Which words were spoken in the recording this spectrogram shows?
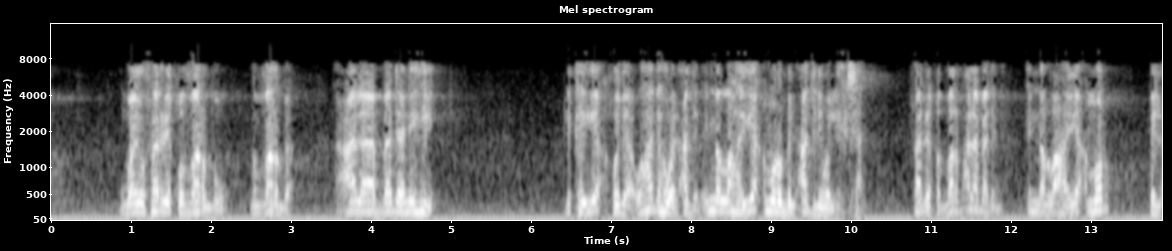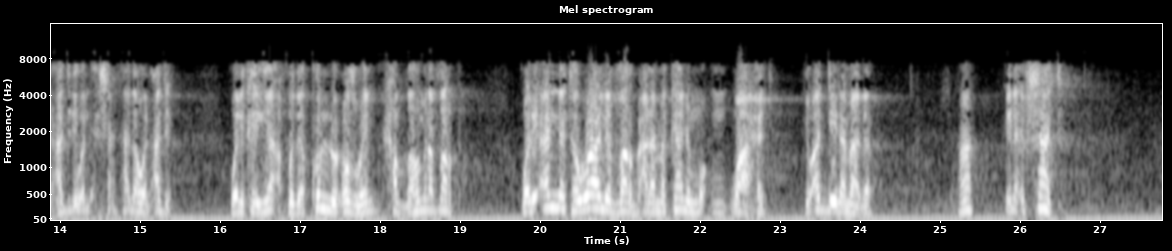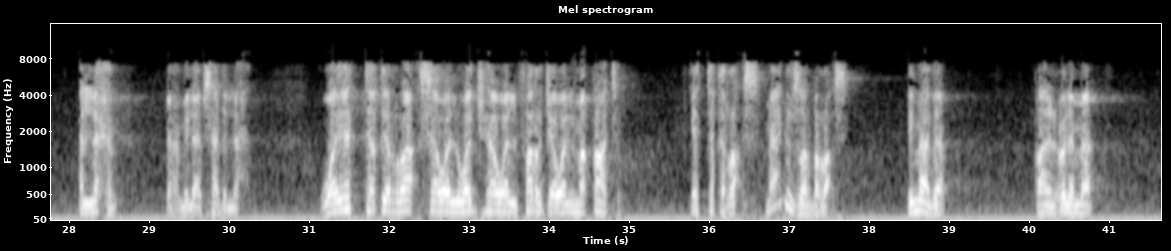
ويفرق الضرب الضرب على بدنه. لكي يأخذ وهذا هو العدل. إن الله يأمر بالعدل والإحسان. فرق الضرب على بدنه. إن الله يأمر بالعدل والإحسان. هذا هو العدل. ولكي يأخذ كل عضو حظه من الضرب. ولأن توالي الضرب على مكان واحد يؤدي إلى ماذا؟ ها؟ إلى إفساد اللحم. يعني إلى إفساد اللحم. ويتقي الرأس والوجه والفرج والمقاتل. يتقي الرأس. ما يجوز ضرب الرأس. لماذا؟ قال العلماء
